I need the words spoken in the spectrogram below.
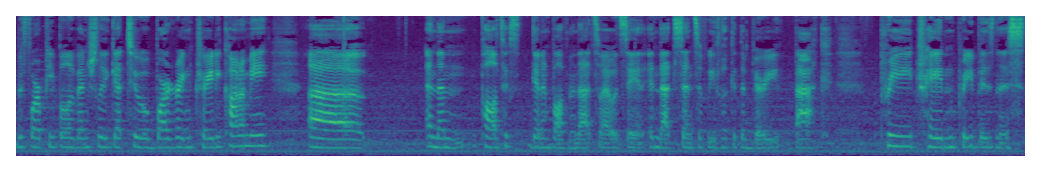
before people eventually get to a bartering trade economy, uh, and then politics get involved in that. So I would say, in that sense, if we look at the very back, pre-trade and pre-business,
